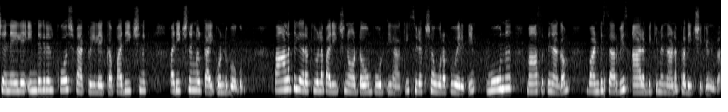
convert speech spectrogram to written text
ചെന്നൈയിലെ ഇന്റഗ്രൽ കോച്ച് ഫാക്ടറിയിലേക്ക് പരീക്ഷണ പരീക്ഷണങ്ങൾക്കായി കൊണ്ടുപോകും. പാളത്തിൽ ഇറക്കിയുള്ള പരീക്ഷണ ഓട്ടവും പൂർത്തിയാക്കി സുരക്ഷ ഉറപ്പുവരുത്തി മൂന്ന് മാസത്തിനകം വണ്ടി സർവീസ് ആരംഭിക്കുമെന്നാണ് പ്രതീക്ഷിക്കുന്നത്.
